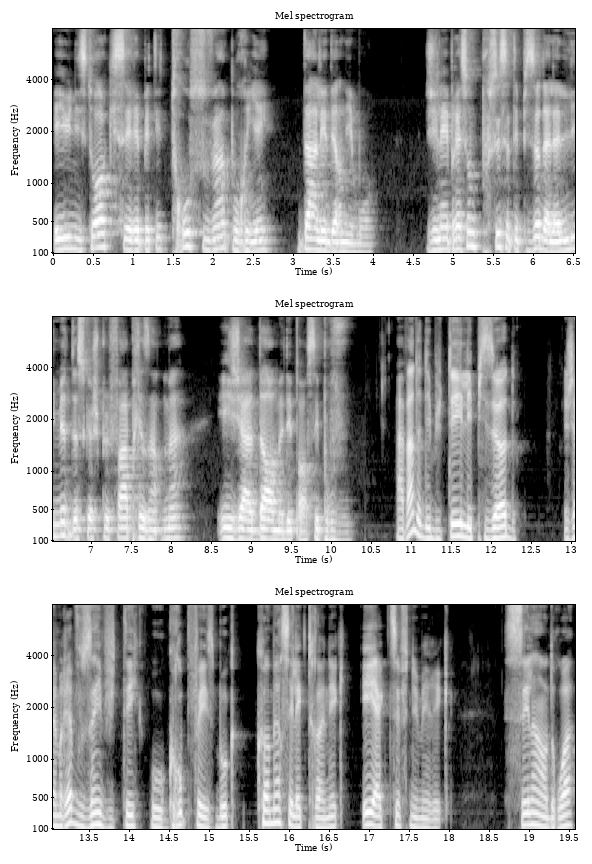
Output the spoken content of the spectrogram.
et une histoire qui s'est répétée trop souvent pour rien dans les derniers mois. J'ai l'impression de pousser cet épisode à la limite de ce que je peux faire présentement et j'adore me dépasser pour vous. Avant de débuter l'épisode, j'aimerais vous inviter au groupe Facebook Commerce électronique et actifs numériques. C'est l'endroit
